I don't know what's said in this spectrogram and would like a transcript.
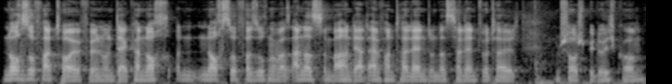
noch so verteufeln und der kann noch, noch so versuchen, was anderes zu machen. Der hat einfach ein Talent und das Talent wird halt im Schauspiel durchkommen.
